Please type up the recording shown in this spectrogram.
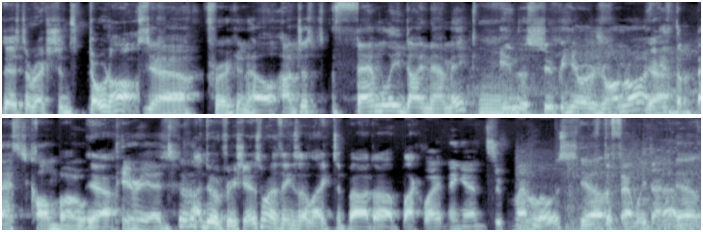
their directions, don't ask. Yeah, freaking hell. Uh, just family dynamic in the superhero genre Hmm. Yeah. is the best combo, Yeah. period. I do appreciate it. It's one of the things I liked about uh, Black Lightning and Superman and Lois. Yeah. The family dynamic. yeah,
